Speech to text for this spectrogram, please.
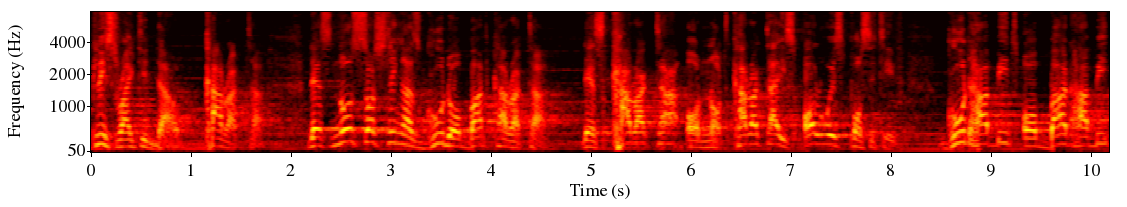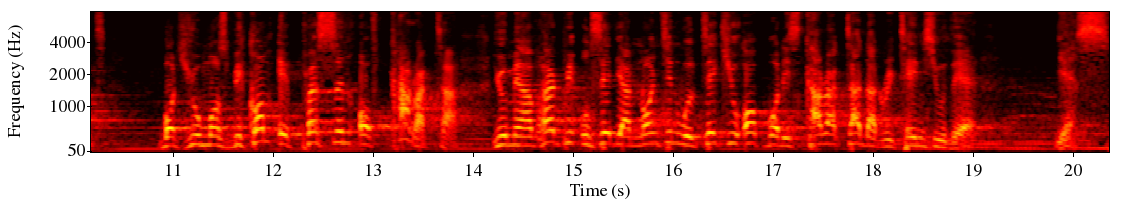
Please write it down. Character. There's no such thing as good or bad character there's character or not. Character is always positive. Good habit or bad habit. But you must become a person of character. You may have heard people say the anointing will take you up but it's character that retains you there. Yes.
